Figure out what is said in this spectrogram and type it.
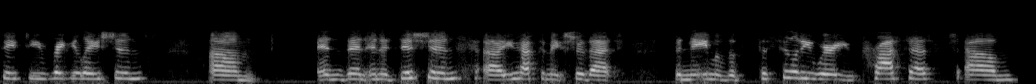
safety regulations. And then in addition, uh, you have to make sure that the name of the facility where you processed um,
